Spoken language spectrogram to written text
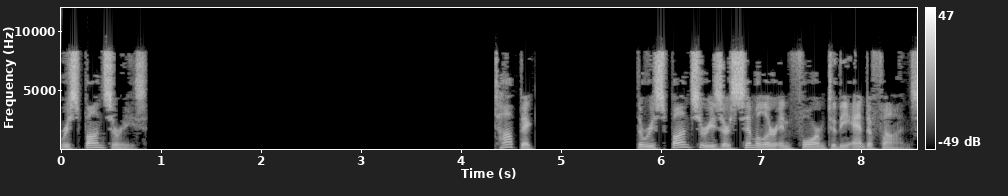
Responsories the responsories are similar in form to the antiphons,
